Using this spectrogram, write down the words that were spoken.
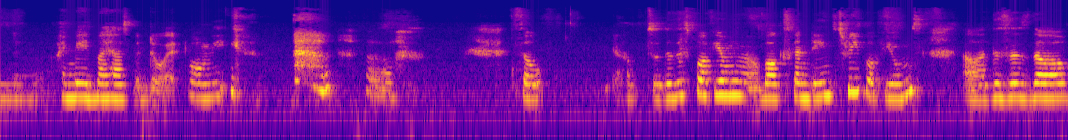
and uh, i made my husband do it for me. Uh, so yeah, so this perfume box contains three perfumes. Uh, this is the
